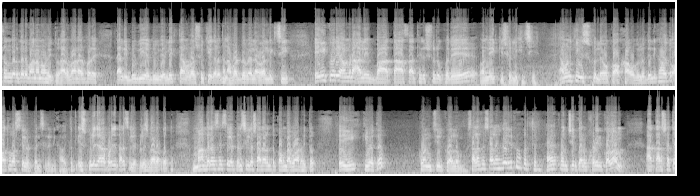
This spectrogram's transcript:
সুন্দর করে বানানো হইতো। আর বানার পরে কালি ডুবিয়ে ডুবিয়ে লিখতাম, আবার শুকিয়ে গেল আবার ডুবাইলাম আবার লিখছি। এই করে আমরা আলিফ বা তাসা থেকে শুরু করে অনেক কিছু লিখেছি। এমনকি স্কুলেও ক, খা ওগুলো দিয়ে লেখা হয়তো অথবা সিলেট পেন্সিলে লেখা হয়তো স্কুলে যারা পড়েছে তারা সিলেট পেন্সিল ব্যবহার করতো। মাদ্রাসায় সিলেট পেন্সিলটা সাধারণত কম ব্যবহার হইতো। এই কি হতো কঞ্চির কলম। সালাফে সালাহ এরকম করতেন। হ্যাঁ কঞ্চির কলম, খড়ির কলম, আর তার সাথে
